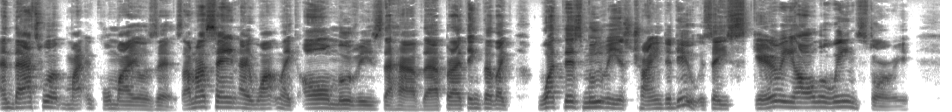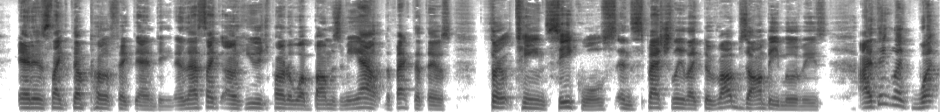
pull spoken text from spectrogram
And that's what Michael Myers is. I'm not saying I want like all movies to have that, but I think that like what this movie is trying to do is a scary Halloween story. It is like the perfect ending. And that's like a huge part of what bums me out. The fact that there's 13 sequels, and especially like the Rob Zombie movies. I think like what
